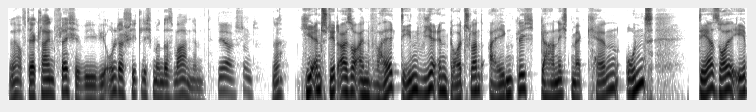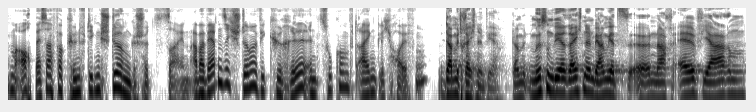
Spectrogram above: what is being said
ne? auf der kleinen Fläche, wie, wie unterschiedlich man das wahrnimmt. Ja, stimmt. Hier entsteht also ein Wald, den wir in Deutschland eigentlich gar nicht mehr kennen und der soll eben auch besser vor künftigen Stürmen geschützt sein. Aber werden sich Stürme wie Kyrill in Zukunft eigentlich häufen? Damit rechnen wir. Damit müssen wir rechnen. Wir haben jetzt äh, nach elf Jahren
